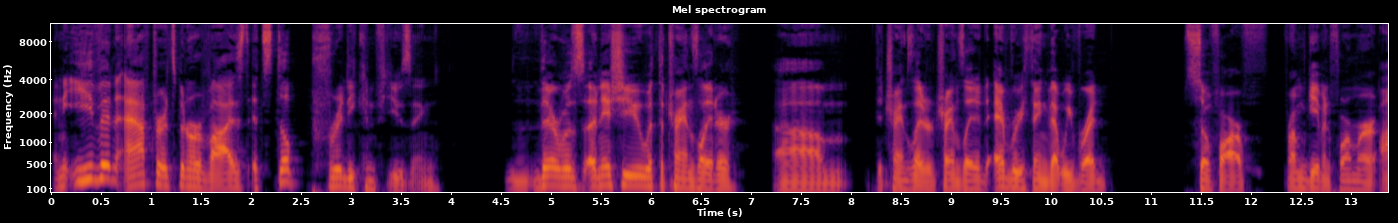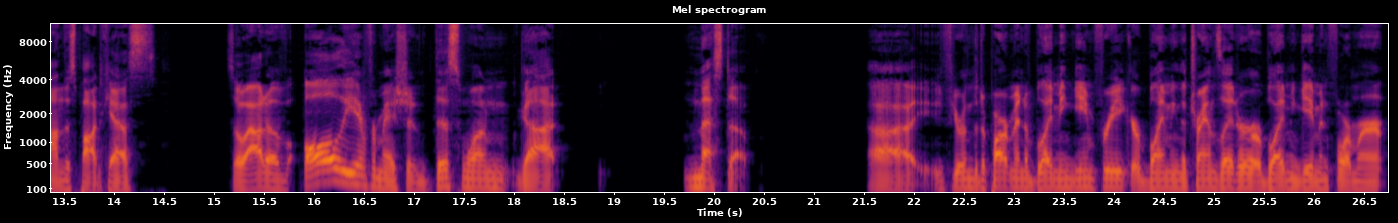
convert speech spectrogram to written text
And even after it's been revised, it's still pretty confusing. There was an issue with the translator. Um, the translator translated everything that we've read so far from Game Informer on this podcast. So out of all the information, this one got messed up. Uh, if you're in the department of blaming Game Freak or blaming the translator or blaming Game Informer,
